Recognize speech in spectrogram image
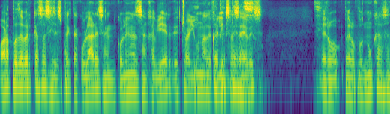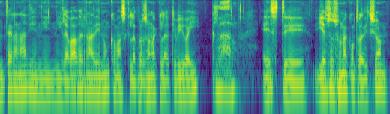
Ahora puede haber casas espectaculares en Colinas de San Javier. De hecho, hay una de Félix. Aceves. Pero, pero pues nunca se entera nadie, ni, ni la va a ver nadie nunca más que la persona que, la, que vive ahí. Claro. Este, y eso es una contradicción.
